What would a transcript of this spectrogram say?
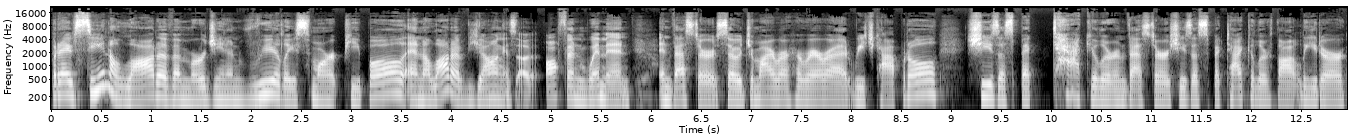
but I've seen a lot of emerging and really smart people and a lot of young, is uh, women investors. So Jomayra Herrera at Reach Capital, she's a spectacular investor. She's a spectacular thought leader.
